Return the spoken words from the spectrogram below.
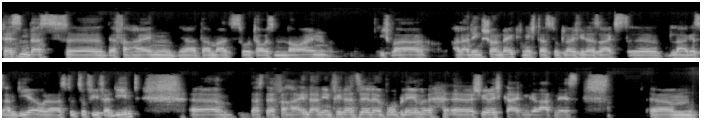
dessen, dass äh, der Verein ja damals 2009, ich war allerdings schon weg. Nicht, dass du gleich wieder sagst, äh, lag es an dir oder hast du zu viel verdient, äh, dass der Verein dann in finanzielle Probleme, äh, Schwierigkeiten geraten ist. Ähm,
